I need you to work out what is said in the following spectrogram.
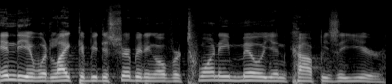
India would like to be distributing over 20 million copies a year.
